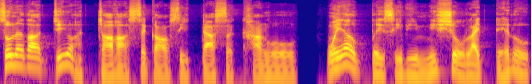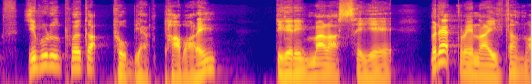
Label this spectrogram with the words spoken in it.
ဆိုနသာကြီးရွာကြားကစစ်ကောင်စီတပ်စခန်းကိုဝင်ရောက်သိမ်းဆီးပြီးမိရှို့လိုက်တယ်လို့ရေဘူးလူဖွဲ့ကထုတ်ပြန်ထားပါတယ်။ဒီကနေ့မလာ10ရက်ဗရက်ဂရနိုင်ကမှ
